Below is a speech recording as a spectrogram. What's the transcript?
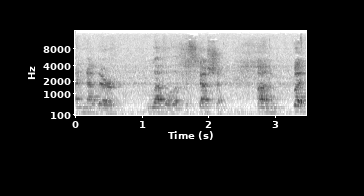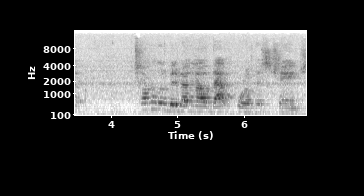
another level of discussion. Um, but talk a little bit about how that world has changed,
